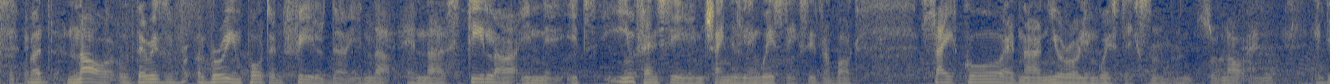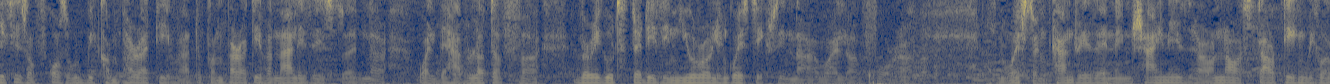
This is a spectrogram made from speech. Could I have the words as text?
but now there is a very important field uh, in, uh, and still uh, in its infancy in Chinese linguistics. It's about psycho and uh, neurolinguistics. And so now, and, and, this is of course will be comparative, uh, comparative analysis. And uh, well, they have a lot of uh, very good studies in neurolinguistics in uh, well uh, for in Western countries and in Chinese. They are now starting because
